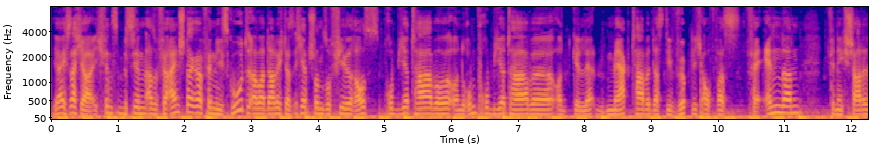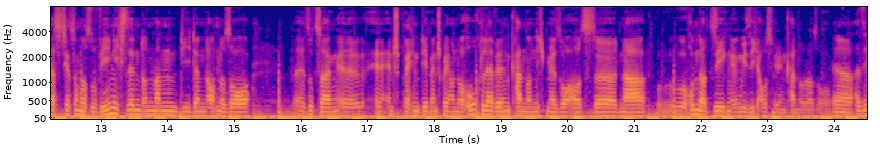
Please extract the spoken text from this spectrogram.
Ja, ich sag ja, ich finde es ein bisschen, also für Einsteiger finde ich es gut, aber dadurch, dass ich jetzt schon so viel rausprobiert habe und rumprobiert habe und gemerkt habe, dass die wirklich auch was verändern, finde ich schade, dass es jetzt nur noch so wenig sind und man die dann auch nur so äh, sozusagen äh, entsprechend dementsprechend auch nur hochleveln kann und nicht mehr so aus äh, einer 100 Segen irgendwie sich auswählen kann oder so. Ja, also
